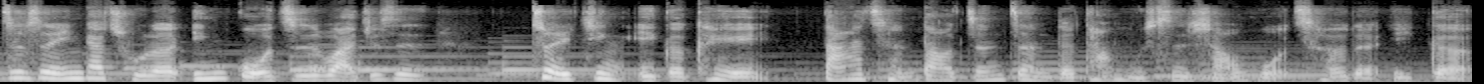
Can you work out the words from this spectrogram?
这是应该除了英国之外，就是最近一个可以搭乘到真正的汤姆士小火车的一个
